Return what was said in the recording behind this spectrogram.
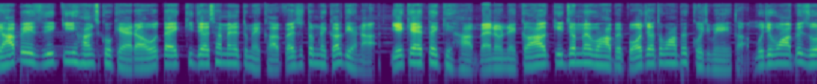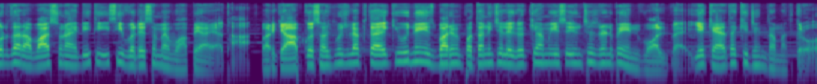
जहाँ पे की हंस को कह रहा होता है कि जैसा मैंने तुम्हें कहा, वैसे तुमने कर दिया ना। ये कहता है कि हाँ मैंने उन्हें कहा कि जब मैं वहाँ पे पहुँचा तो वहाँ पे कुछ भी नहीं था। मुझे वहाँ पे जोरदार आवाज़ सुनाई दी थी, इसी वजह से मैं वहाँ पे आया था। पर क्या आपको सचमुच लगता है की उन्हें इस बारे में पता नहीं चलेगा की हम इस इंसिडेंट पे इन्वॉल्व है? ये कहता है की चिंता मत करो।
